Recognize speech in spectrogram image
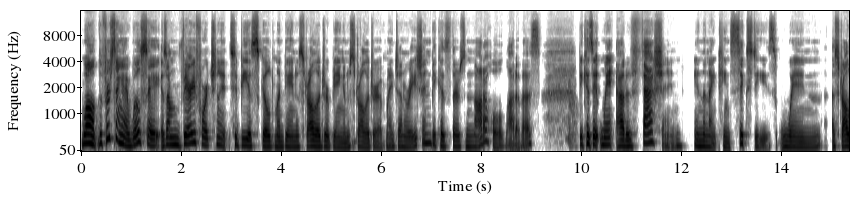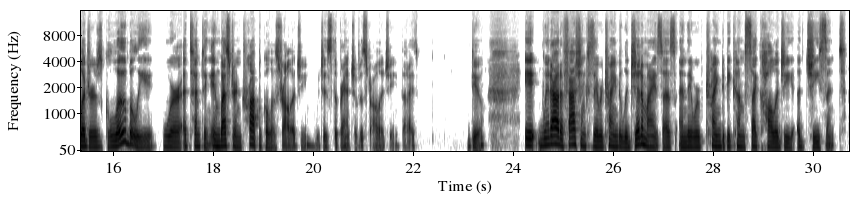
Well, the first thing I will say is I'm very fortunate to be a skilled mundane astrologer, being an astrologer of my generation, because there's not a whole lot of us, because it went out of fashion in the 1960s when astrologers globally were attempting in Western tropical astrology, which is the branch of astrology that I do. It went out of fashion because they were trying to legitimize us and they were trying to become psychology adjacent.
